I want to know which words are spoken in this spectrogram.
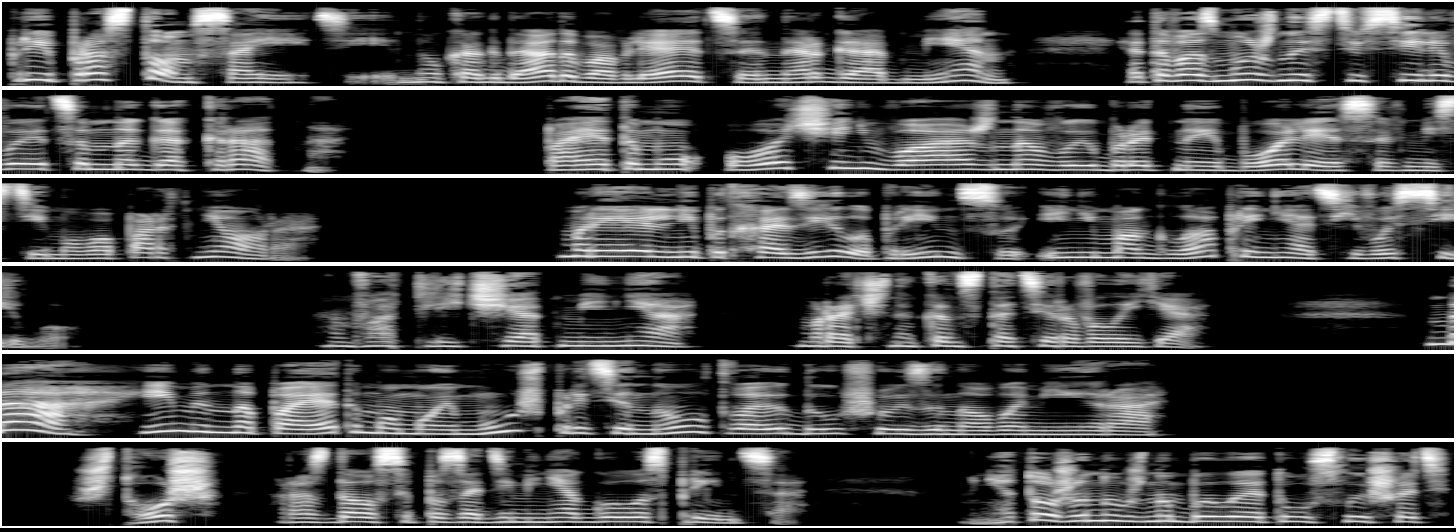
при простом соитии, но когда добавляется энергообмен, эта возможность усиливается многократно. Поэтому очень важно выбрать наиболее совместимого партнера. Мариэль не подходила принцу и не могла принять его силу. «В отличие от меня», — мрачно констатировала я. «Да, именно поэтому мой муж притянул твою душу из иного мира», «Что ж», — раздался позади меня голос принца, — «мне тоже нужно было это услышать.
